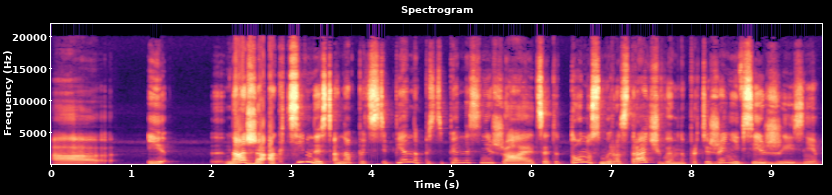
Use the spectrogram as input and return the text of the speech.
а, и наша активность, она постепенно-постепенно снижается. Этот тонус мы растрачиваем на протяжении всей жизни.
